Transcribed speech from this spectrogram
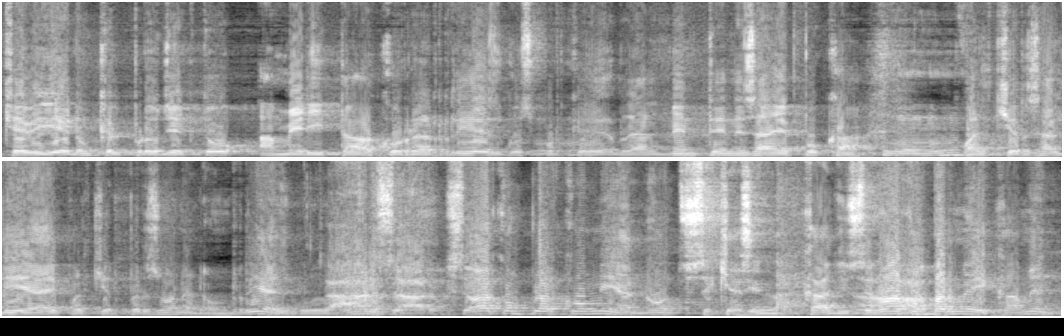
que vieron que el proyecto ameritaba correr riesgos porque realmente en esa época cualquier salida de cualquier persona era un riesgo. Claro, usted, claro. usted va a comprar comida, no, usted qué hace en la calle, usted no va a comprar medicamentos,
